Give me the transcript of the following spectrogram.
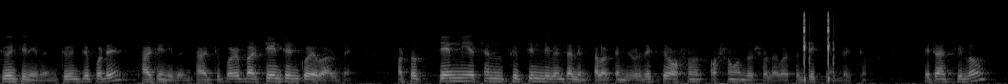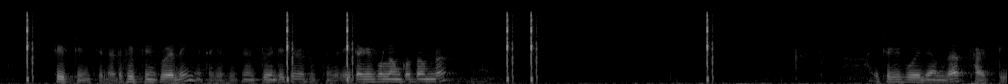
টোয়েন্টি নেবেন। টোয়েন্টির পরে থার্টি নেবেন। থার্টি পরে বা টেন টেন করে বাড়বে। অর্থাৎ টেন নিয়েছেন ফিফটিন নেবেন, তাহলে কালারটা মিলবে। দেখতে অসম- অসামঞ্জস্য লাগবে। আচ্ছা দেখি আমরা একটু। এটা ছিল ফিফটিন ছিল। এটা ফিফটিন করে দিই, এটাকে ফিফটিন টোয়েন্টি ছিল ফিফটিন করে এটাকে করলাম কত আমরা? এটাকে করে দিই আমরা থার্টি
